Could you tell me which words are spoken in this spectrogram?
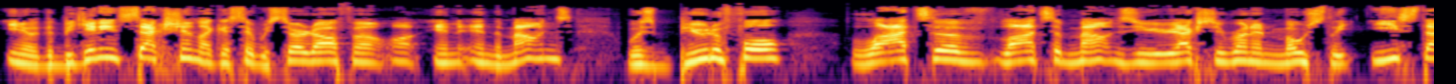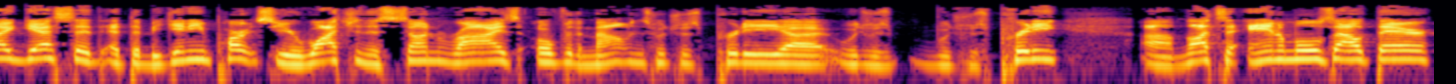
you know the beginning section, like I said, we started off uh, in in the mountains was beautiful lots of lots of mountains. You're actually running mostly east, I guess, at, at the beginning part. So you're watching the sun rise over the mountains, which was pretty, uh, which was which was pretty. Um, lots of animals out there,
